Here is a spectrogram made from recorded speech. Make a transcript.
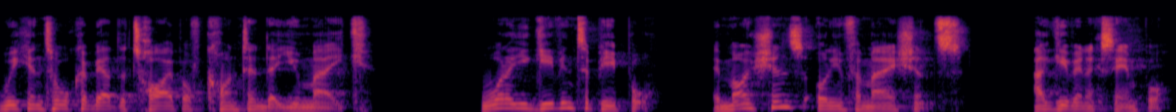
we can talk about the type of content that you make. What are you giving to people? Emotions or informations? I'll give an example.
